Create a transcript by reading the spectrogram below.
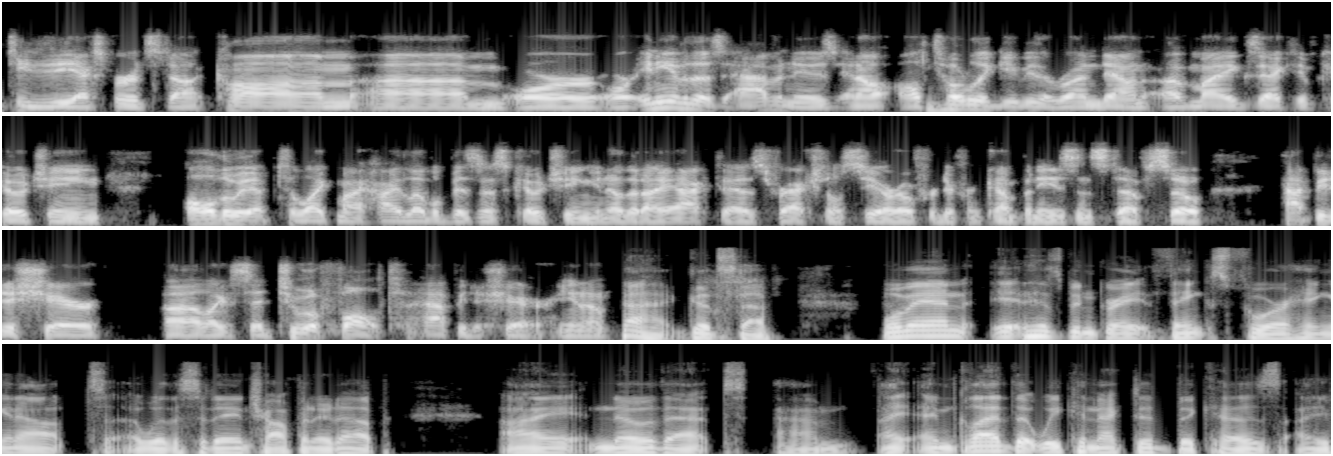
d2dexperts.com um, or or any of those avenues, and I'll, I'll totally give you the rundown of my executive coaching, all the way up to like my high level business coaching. You know that I act as fractional CRO for different companies and stuff. So happy to share. Uh, like I said, to a fault, happy to share. You know, good stuff. Well, man, it has been great. Thanks for hanging out uh, with us today and chopping it up. I know that um, I, am glad that we connected because I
